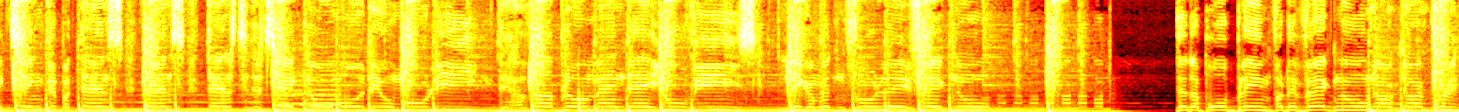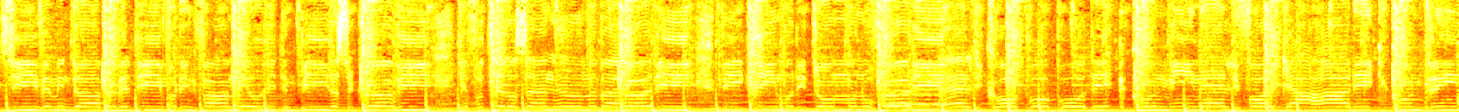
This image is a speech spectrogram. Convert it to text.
Ikke tænke på dans, dans, dans til det tekno mod det umulige. Det har været blå mandag i uvis Ligger med den fulde effekt nu. Det der problem, for det væk nu. Nok nok politi ved min dør, hvad vil de? For din far med ud i din bil, og så kører vi. Jeg fortæller sandheden, men hvad hører de? Vi er i krig mod de dumme, og nu fører de. Alle de kort på bord, det er kun mine. Alle de folk, jeg har, det kan kun grine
